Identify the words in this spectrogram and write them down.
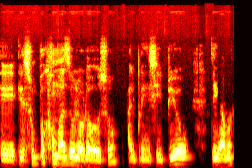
eh, es un poco más doloroso. Al principio, digamos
